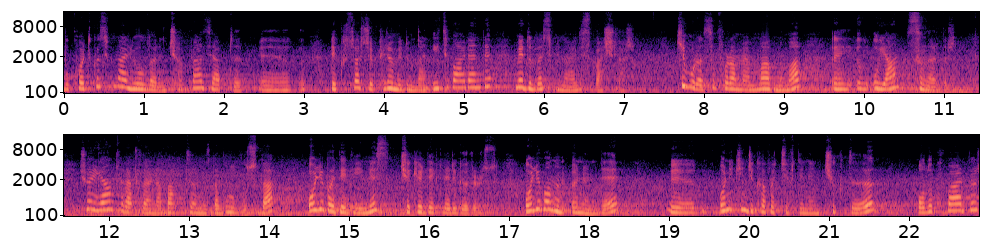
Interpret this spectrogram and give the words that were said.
bu kortikospinal yolların çapraz yaptığı e, decussatio piramidumdan itibaren de medulla spinalis başlar. Ki burası foramen magnum'a e, uyan sınırdır. Şöyle yan taraflarına baktığımızda bulbusta oliva dediğimiz çekirdekleri görürüz. Olivanın önünde e, 12. kafa çiftinin çıktığı oluk vardır.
